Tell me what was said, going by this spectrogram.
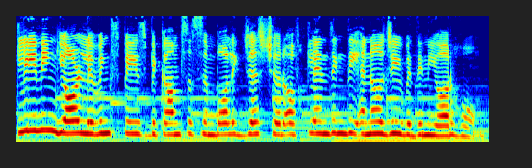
Cleaning your living space becomes a symbolic gesture of cleansing the energy within your home.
